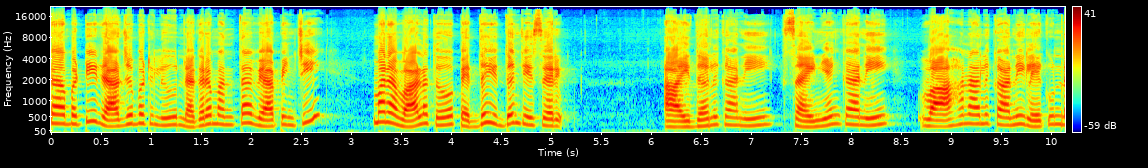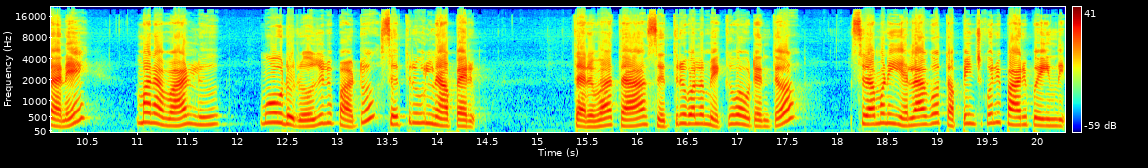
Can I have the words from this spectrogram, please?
కాబట్టి రాజభటులు నగరమంతా వ్యాపించి మన వాళ్ళతో పెద్ద యుద్ధం చేశారు. ఆయుధాలు కానీ సైన్యం కానీ వాహనాలు కానీ లేకుండానే మన వాళ్ళు మూడు రోజుల పాటు శత్రువులు నాపారు తర్వాత శత్రుబలం ఎక్కువ అవటంతో శ్రమణి ఎలాగో తప్పించుకొని పారిపోయింది.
